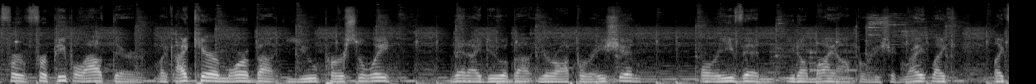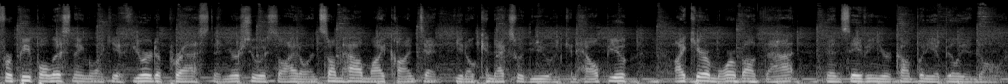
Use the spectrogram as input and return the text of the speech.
For, for people out there, like I care more about you personally than I do about your operation or even, you know, my operation, right? Like like for people listening like if you're depressed and you're suicidal and somehow my content you know connects with you and can help you i care more about that than saving your company a billion dollars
